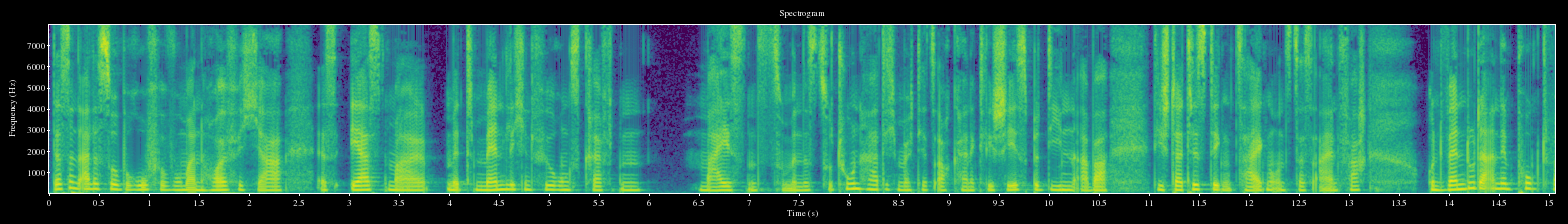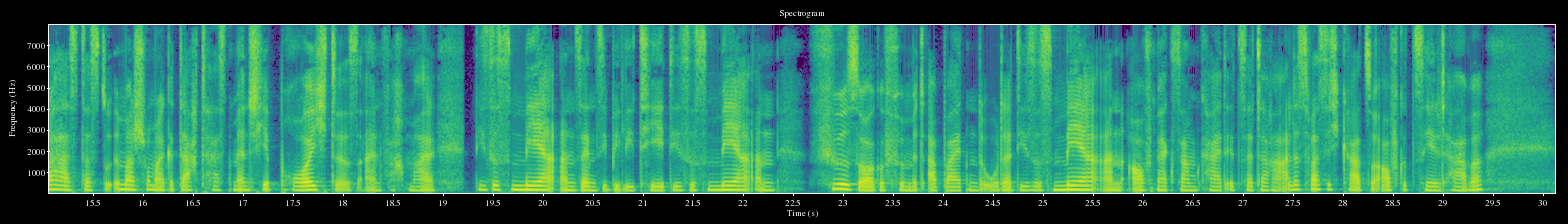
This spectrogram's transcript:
das sind alles so Berufe, wo man häufig ja es erstmal mit männlichen Führungskräften meistens zumindest zu tun hat. Ich möchte jetzt auch keine Klischees bedienen, aber die Statistiken zeigen uns das einfach. Und wenn du da an dem Punkt warst, dass du immer schon mal gedacht hast, Mensch, hier bräuchte es einfach mal dieses Mehr an Sensibilität, dieses Mehr an Fürsorge für Mitarbeitende oder dieses Mehr an Aufmerksamkeit etc., alles, was ich gerade so aufgezählt habe,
